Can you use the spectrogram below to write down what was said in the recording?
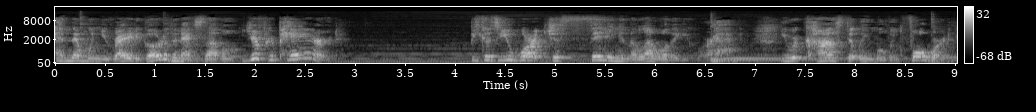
And then when you're ready to go to the next level, you're prepared. Because you weren't just sitting in the level that you were at. You were constantly moving forward.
